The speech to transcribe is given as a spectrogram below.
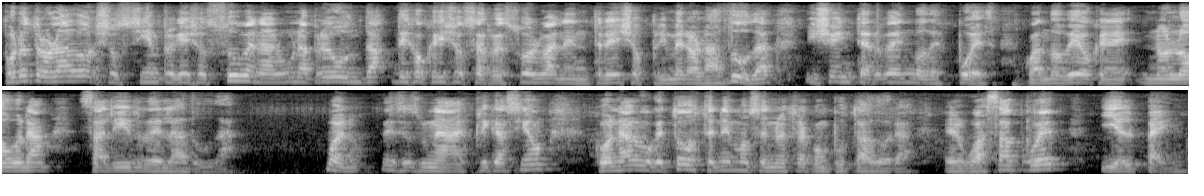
Por otro lado, yo siempre que ellos suben alguna pregunta, dejo que ellos se resuelvan entre ellos primero las dudas y yo intervengo después cuando veo que no logran salir de la duda. Bueno, esa es una explicación con algo que todos tenemos en nuestra computadora, el WhatsApp web y el Paint,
